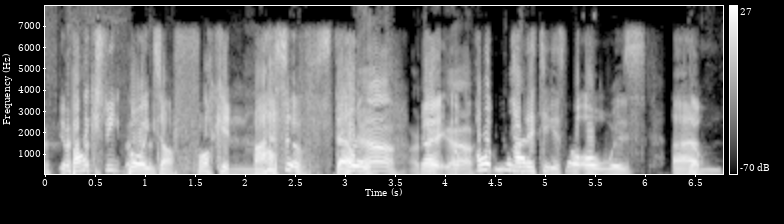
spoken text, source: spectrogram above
know, your Backstreet Boys are fucking massive still. yeah, Right. yeah. Popularity is not always um,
